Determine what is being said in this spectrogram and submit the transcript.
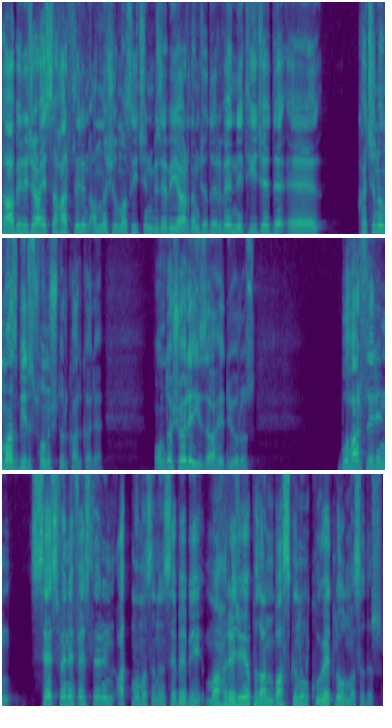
tabiri caizse harflerin anlaşılması için bize bir yardımcıdır ve neticede e, kaçınılmaz bir sonuçtur kalkale. Onu da şöyle izah ediyoruz. Bu harflerin ses ve nefeslerin akmamasının sebebi mahrece yapılan baskının kuvvetli olmasıdır.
